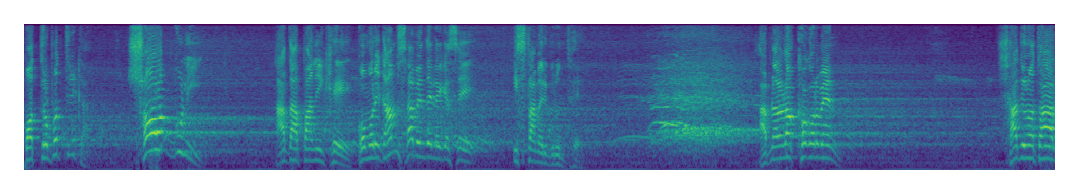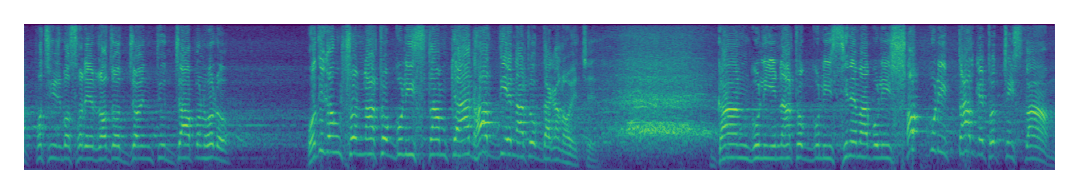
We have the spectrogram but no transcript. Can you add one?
পত্রপত্রিকা সবগুলি আদা পানি খেয়ে কোমরে গামছা বেঁধে লেগেছে ইসলামের বিরুদ্ধে। আপনারা লক্ষ্য করবেন, স্বাধীনতার পঁচিশ বছরের রজত জয়ন্তী উদযাপন হলো। অধিকাংশ নাটকগুলি ইসলামকে আঘাত দিয়ে নাটক দেখানো হয়েছে। গানগুলি, নাটকগুলি, সিনেমাগুলি, সবগুলি টার্গেট হচ্ছে ইসলাম।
